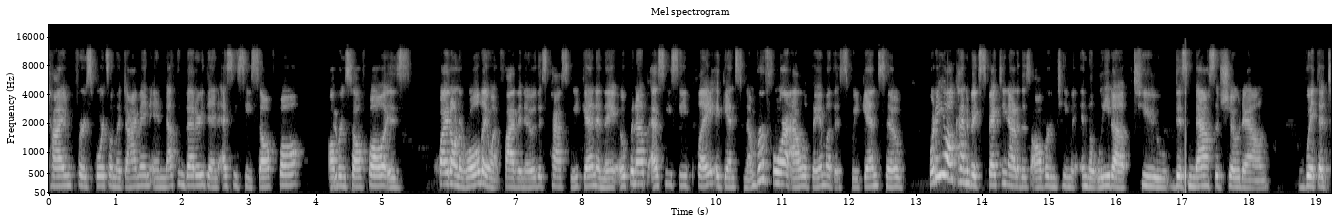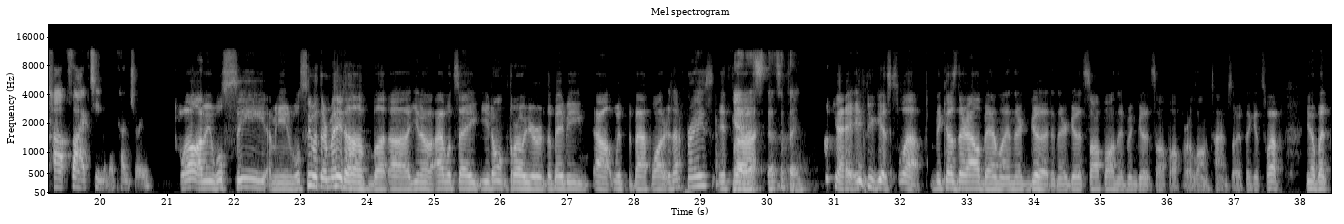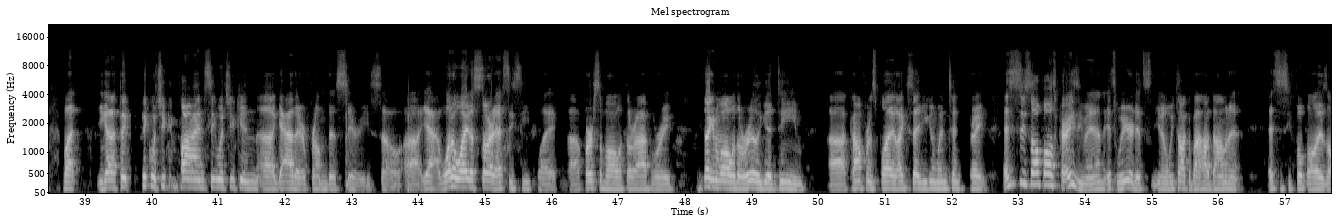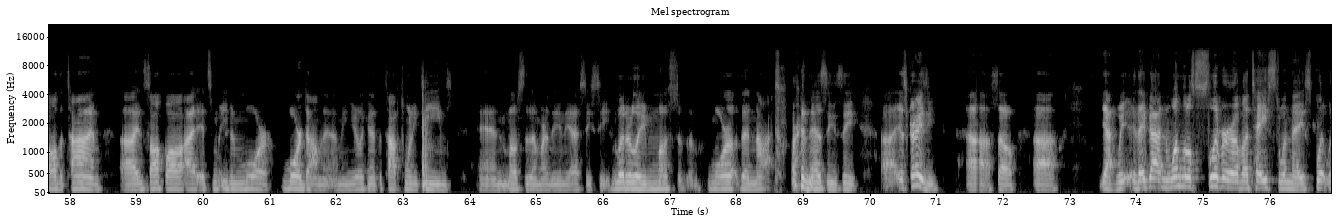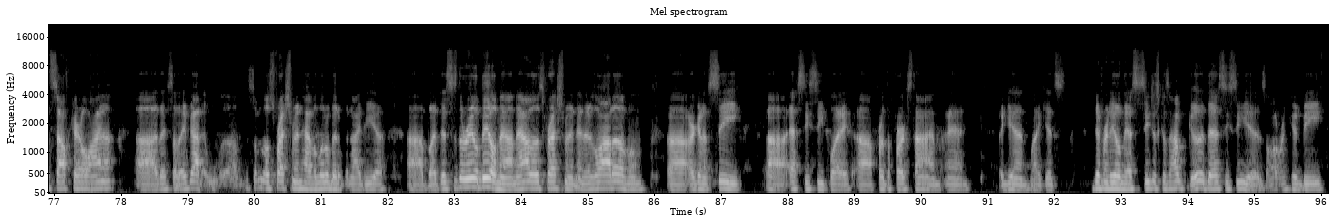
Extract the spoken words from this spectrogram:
time for sports on the diamond, and nothing better than SEC softball. Auburn yep. softball is quite on a roll. They went 5 and 0 this past weekend, and they open up SEC play against number four Alabama this weekend. So, what are y'all kind of expecting out of this Auburn team in the lead up to this massive showdown with a top five team in the country? Well, I mean, we'll see. I mean, we'll see what they're made of, but uh, you know, I would say you don't throw your the baby out with the bathwater. Is that a phrase? If yeah, uh, that's that's a thing. Okay, if you get swept because they're Alabama and they're good and they're good at softball and they've been good at softball for a long time. So if they get swept, you know, but but you got to pick pick what you can find, see what you can uh, gather from this series. So uh, yeah, what a way to start SEC play. Uh, first of all, with the rivalry. Second of all, with a really good team. Uh, conference play, like I said, you can win 10 straight. SEC softball is crazy, man. It's weird. It's, you know, we talk about how dominant SEC football is all the time. Uh, in softball, I, it's even more more dominant. I mean, you're looking at the top 20 teams, and most of them are the, in the SEC. Literally, most of them, more than not, are in the SEC. Uh, it's crazy. Uh, so, uh, yeah, we they've gotten one little sliver of a taste when they split with South Carolina. Uh, they, so they've got uh, some of those freshmen have a little bit of an idea, but this is the real deal now. Now those freshmen, and there's a lot of them, are going to see uh, SEC play uh, for the first time. And again, like it's different deal in the SEC just because how good the SEC is. Auburn could be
